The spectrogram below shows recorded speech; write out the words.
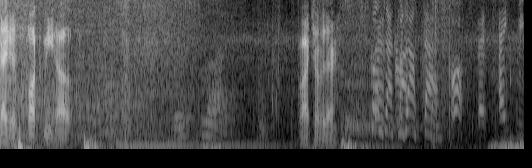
Guy just fucked me up. Watch over there. Contact with our style. Oh, that takes me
